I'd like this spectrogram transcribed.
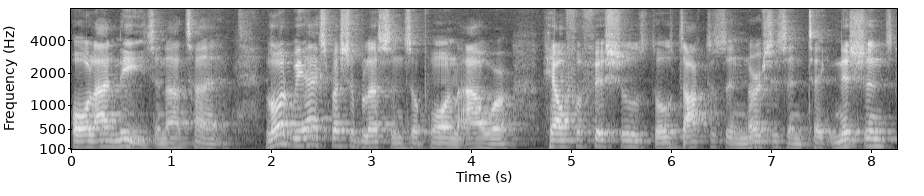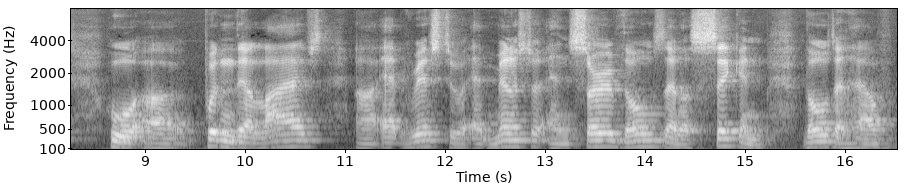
all our needs in our time. Lord, we ask special blessings upon our health officials, those doctors and nurses and technicians who are putting their lives uh, at risk to administer and serve those that are sick and those that have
